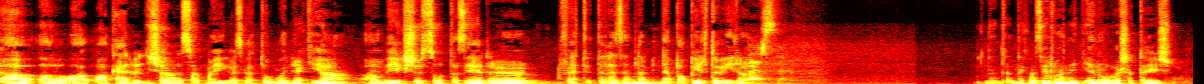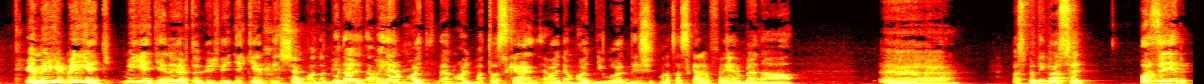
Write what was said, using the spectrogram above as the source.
a, a, a, akárhogy is a szakmai igazgató mondja ki a, a végső szót, azért feltételezem nem minden papírtövére. Persze. Ennek azért van egy ilyen olvasata is. Én még, még, egy, még egy ilyen ördögügyvédje kérdésem van, ami, ami nem, hagy, nem hagy motoszkálni, vagy nem hagy nyugodni, és itt motoszkál a fejemben. A, ö, az pedig az, hogy azért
